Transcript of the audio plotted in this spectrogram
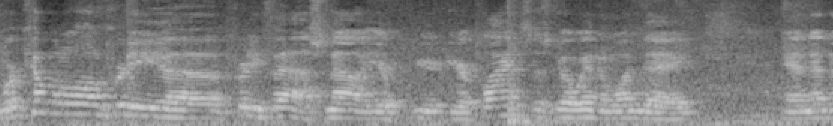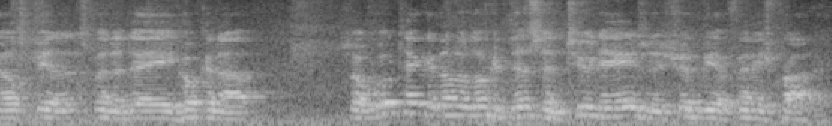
we're coming along pretty, uh, pretty fast. Now, your, your your appliances go in in one day, and then they'll spend, spend a day hooking up. So we'll take another look at this in two days, and it should be a finished product.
